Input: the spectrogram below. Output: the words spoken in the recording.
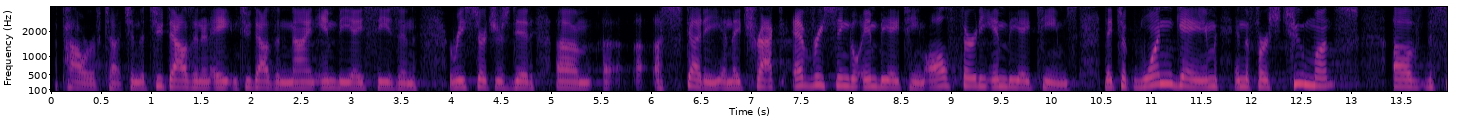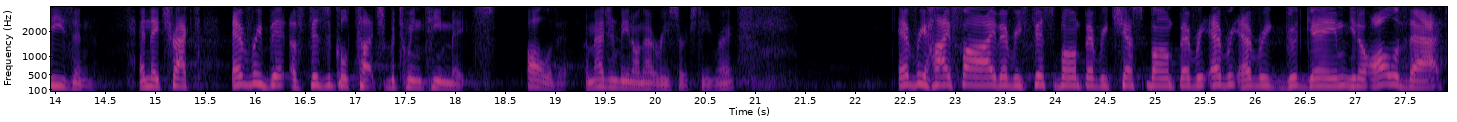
the power of touch. In the 2008 and 2009 NBA season, researchers did um, a, a, study and they tracked every single NBA team, all 30 NBA teams. They took one game in the first two months of the season and they tracked every bit of physical touch between teammates, all of it. Imagine being on that research team, right? Every high five, every fist bump, every chest bump, every, every, every good game, you know, all of that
